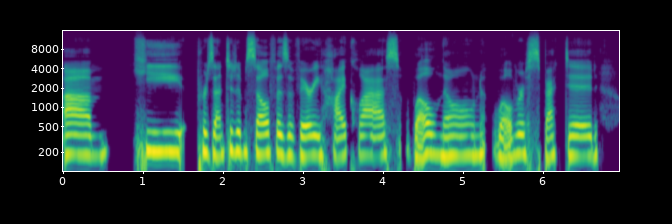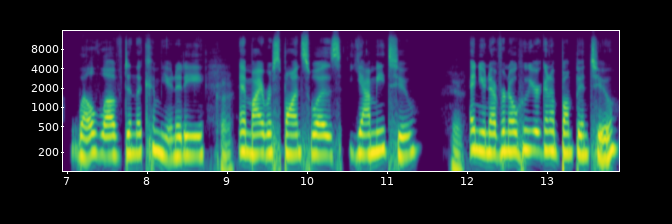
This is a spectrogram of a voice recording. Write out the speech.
Um he presented himself as a very high class, well known, well respected, well loved in the community. Okay. And my response was, Yeah, me too. Yeah. And you never know who you're going to bump into.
